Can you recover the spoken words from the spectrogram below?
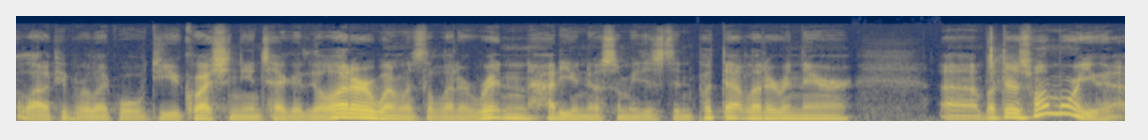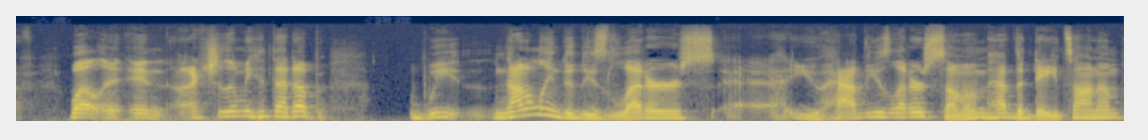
a lot of people are like, "Well, do you question the integrity of the letter? When was the letter written? How do you know somebody just didn't put that letter in there?" Uh, but there's one more you have. Well, and, actually, let me hit that up. We not only do these letters, uh, you have these letters. Some of them have the dates on them,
